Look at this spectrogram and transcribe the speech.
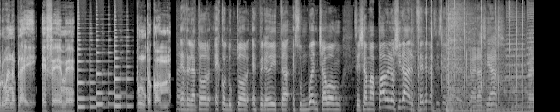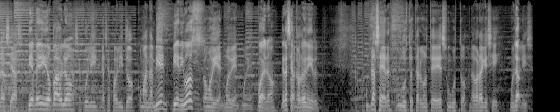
UrbanaPlayFM.com Es relator, es conductor, es periodista, es un buen chabón. Se llama Pablo Giral, señoras y señores. Muchas gracias. Muchas gracias. Bienvenido, Pablo. Gracias, Juli. Gracias, Pablito. ¿Cómo andan? ¿Bien? Bien, ¿y vos? Todo muy bien, muy bien, muy bien. Bueno, gracias Bueno. por venir. Un placer, un gusto estar con ustedes, un gusto. La verdad que sí, muy La- feliz.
